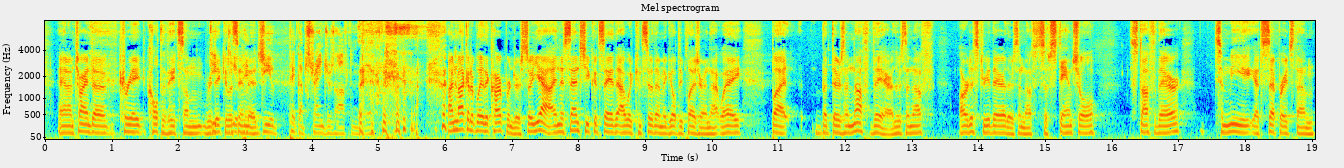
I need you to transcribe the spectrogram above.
and I'm trying to create, cultivate some Do you- ridiculous do you pick- image. do you pick up strangers often? I'm not going to play the carpenter, So yeah, in a sense, you could say that I would consider them a guilty pleasure in that way, but but there's enough there. There's enough artistry there. There's enough substantial stuff there. To me, it separates them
